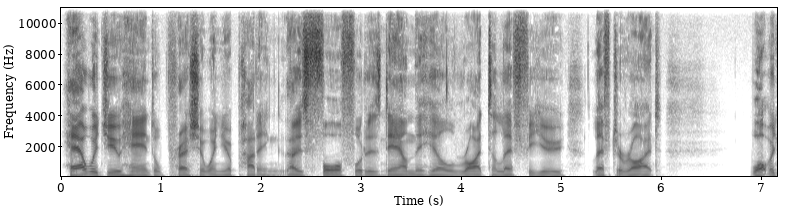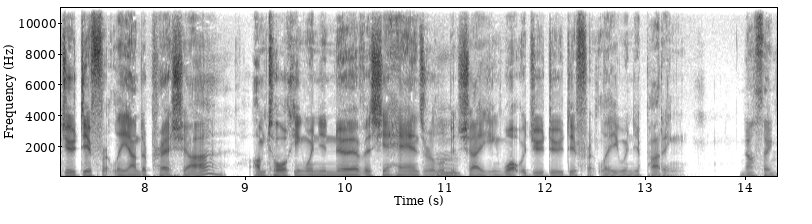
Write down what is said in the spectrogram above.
How would you handle pressure when you're putting? Those four footers down the hill, right to left for you, left to right. What would you do differently under pressure? I'm talking when you're nervous, your hands are a little bit mm. shaking. What would you do differently when you're putting? Nothing.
